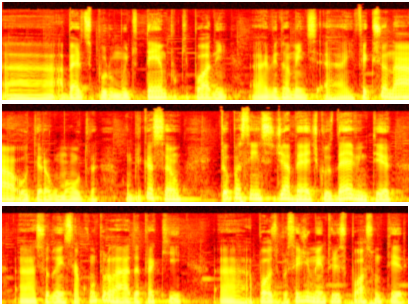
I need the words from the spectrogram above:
uh, abertas por muito tempo que podem uh, eventualmente uh, infeccionar ou ter alguma outra complicação. Então, pacientes diabéticos devem ter sua doença controlada para que, após o procedimento, eles possam ter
